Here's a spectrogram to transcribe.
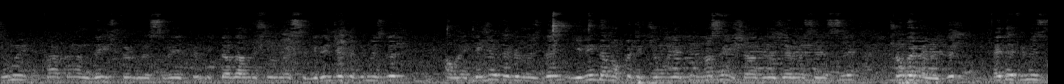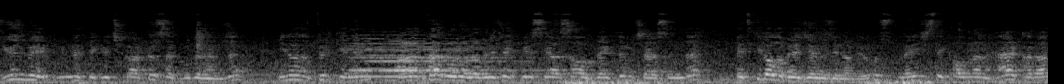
Cumhur İttifakı'nın değiştirilmesi ve iktidardan düşürülmesi birinci hedefimizdir. Ama ikinci hedefimiz de yeni demokratik cumhuriyetin nasıl inşa edileceği meselesi çok önemlidir. Hedefimiz 100 milletvekili çıkartırsak bu dönemde, inanın Türkiye'nin anahtar rol olabilecek bir siyasal denklem içerisinde etkili olabileceğimize inanıyoruz. Meclisteki alınan her karar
